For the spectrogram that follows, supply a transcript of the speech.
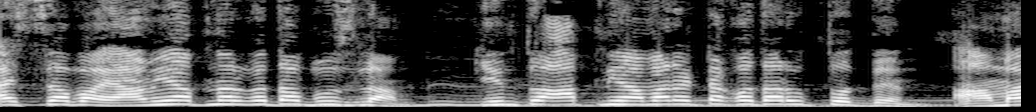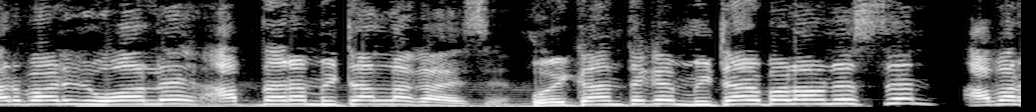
আচ্ছা ভাই আমি আপনার কথা বুঝলাম। কিন্তু আপনি আমার একটা কথার উত্তর দেন। আমার বাড়ির ওয়ালে আপনারা মিটার লাগাইছেন। ওইখান থেকে মিটার ভাড়াও নিচ্ছেন আবার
